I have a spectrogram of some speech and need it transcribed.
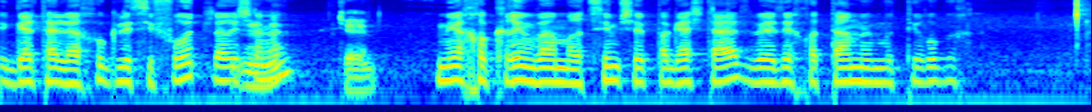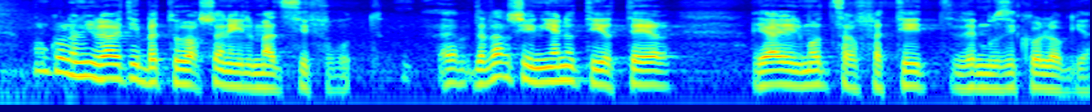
הגעת לחוג לספרות לראשונה? Mm-hmm, כן. מי החוקרים והמרצים שפגשת אז ואיזה חותם הם הותירו בך? קודם כל, אני לא הייתי בטוח שאני אלמד ספרות. הדבר שעניין אותי יותר היה ללמוד צרפתית ומוזיקולוגיה.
